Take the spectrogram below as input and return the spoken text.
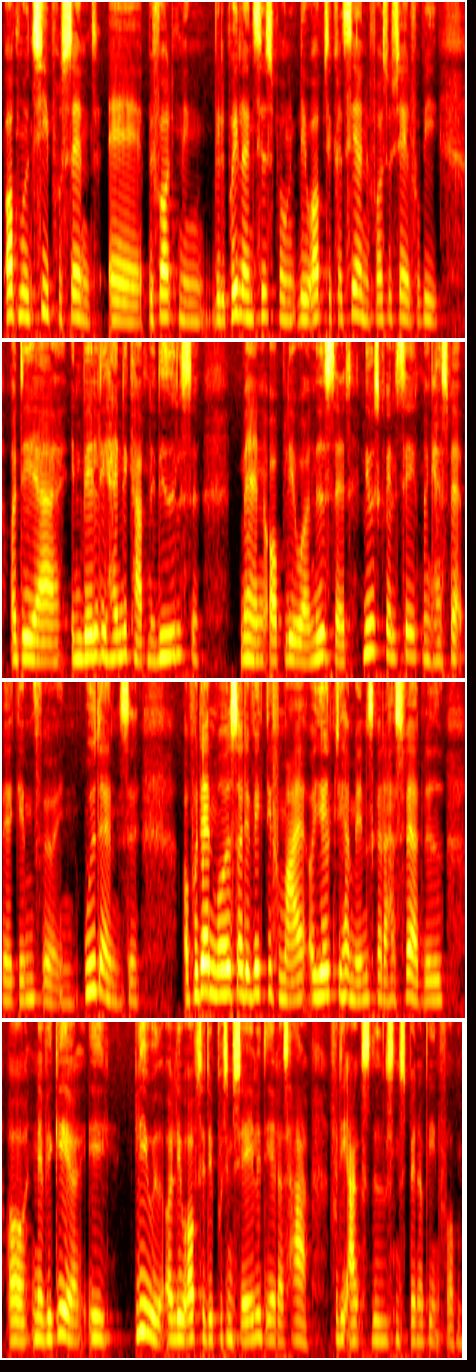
Op mod 10 procent af befolkningen vil på et eller andet tidspunkt leve op til kriterierne for social fobi, og det er en vældig handicappende lidelse. Man oplever nedsat livskvalitet, man kan have svært ved at gennemføre en uddannelse, og på den måde så er det vigtigt for mig at hjælpe de her mennesker, der har svært ved at navigere i livet og leve op til det potentiale, de ellers har, fordi angstlidelsen spænder ben for dem.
